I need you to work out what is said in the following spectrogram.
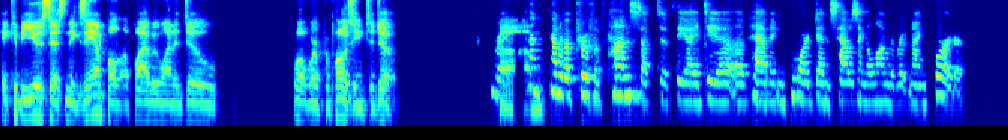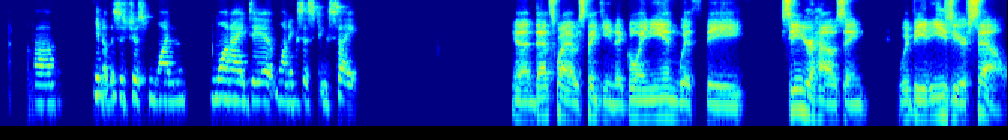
it could be used as an example of why we want to do what we're proposing to do. Right. Um, kind of a proof of concept of the idea of having more dense housing along the Route 9 corridor. Um, you know, this is just one one idea, one existing site. Yeah, that's why I was thinking that going in with the senior housing would be an easier sell.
